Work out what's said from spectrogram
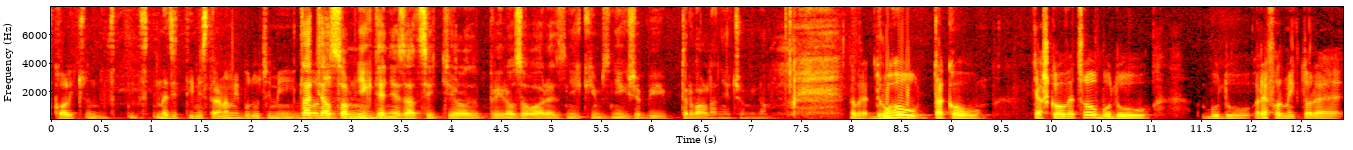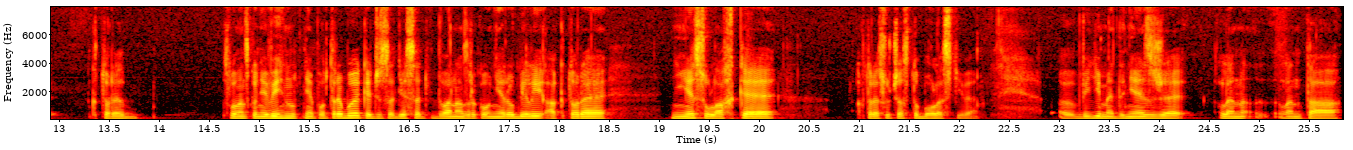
V koalič- v, medzi tými stranami budúcimi? Zatiaľ som nikde nezacítil pri rozhovore s nikým z nich, že by trval na niečom inom. Dobre, druhou takou ťažkou vecou budú, budú reformy, ktoré, ktoré Slovensko nevyhnutne potrebuje, keďže sa 10-12 rokov nerobili a ktoré nie sú ľahké ktoré sú často bolestivé. Vidíme dnes, že len, len tá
